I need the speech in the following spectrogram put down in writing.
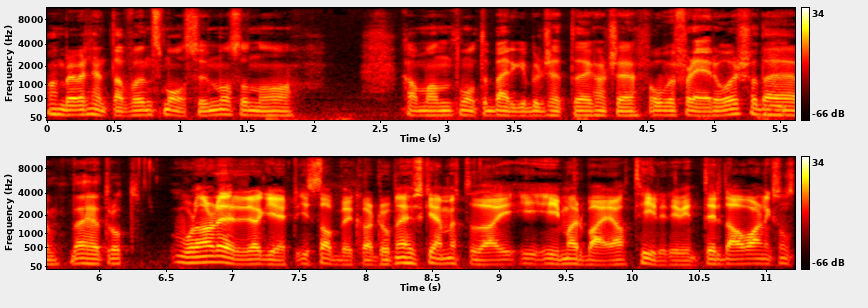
han ble vel henta for en småsum, og så nå kan man på en måte berge budsjettet kanskje over flere år, så det, mm. det er helt rått. Hvordan har dere reagert i Stabæk-garderoben? Jeg husker jeg møtte deg i, i, Marbella tidligere i vinter. Da var, liksom,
